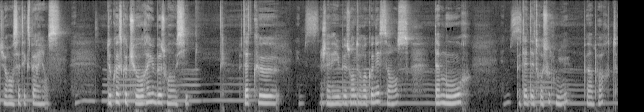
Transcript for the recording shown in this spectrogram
durant cette expérience? De quoi est-ce que tu aurais eu besoin aussi? Peut-être que j'avais eu besoin de reconnaissance, d'amour, peut-être d'être soutenue, peu importe.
